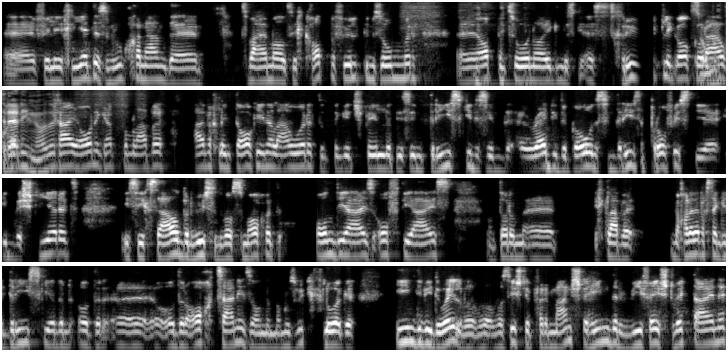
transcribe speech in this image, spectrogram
äh, vielleicht jedes Wochenende äh, zweimal sich Kappen füllt im Sommer, äh, ab und zu noch irgendein ein Kräutchen rauchen, oder? keine Ahnung hat vom Leben, einfach ein den Tag reinlauert und dann gibt es Spieler, die sind 30, die sind ready to go, das sind riesen Profis, die investieren in sich selber, wissen, was sie machen, on the ice, off the ice. Und darum, äh, ich glaube, man kann nicht einfach sagen 30 oder, oder, äh, oder 18, sondern man muss wirklich schauen, individuell, was ist denn für ein Mensch dahinter, wie fest wird einer,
